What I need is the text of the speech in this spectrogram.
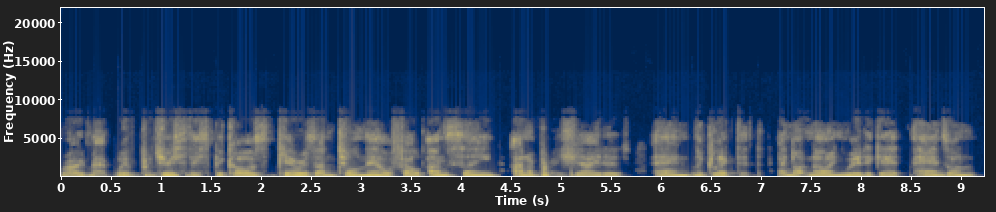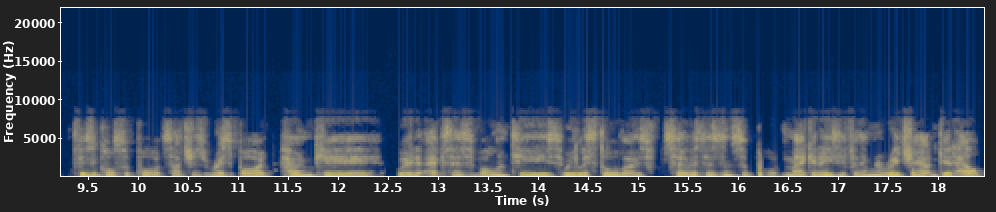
roadmap. We've produced this because carers until now felt unseen, unappreciated, and neglected, and not knowing where to get hands on physical support such as respite, home care, where to access volunteers. We list all those services and support, and make it easy for them to reach out and get help.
